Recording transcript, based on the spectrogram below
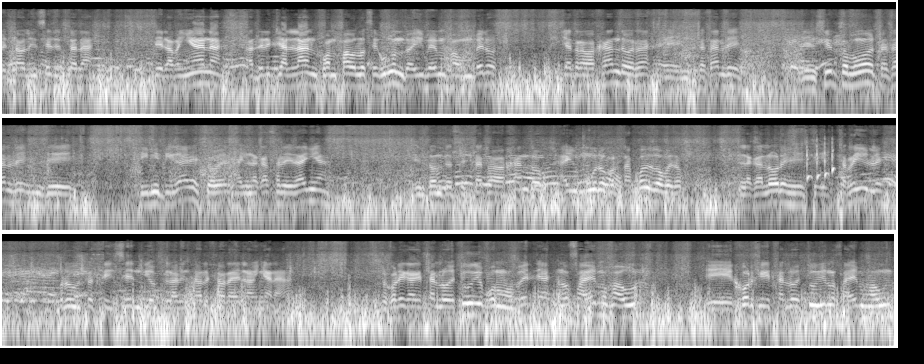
Lamentable incendio la, de la mañana, Andrés Yarlán, Juan Pablo II, ahí vemos a bomberos ya trabajando, ¿verdad? En tratar de, de, en cierto modo, tratar de, de- de mitigar esto, ¿ver? Hay una casa aledaña en donde se está trabajando, hay un muro cortafuego, pero la calor es, es terrible, producto de este incendio lamentable a esta hora de la mañana. ¿eh? Nuestro colega que está en los estudios, podemos ver ya, no sabemos aún, eh, Jorge que está en los estudios, no sabemos aún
